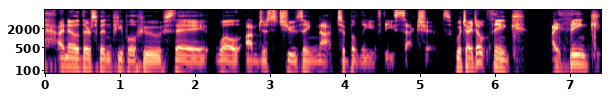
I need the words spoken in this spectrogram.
i know there's been people who say well i'm just choosing not to believe these sections which i don't think i think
